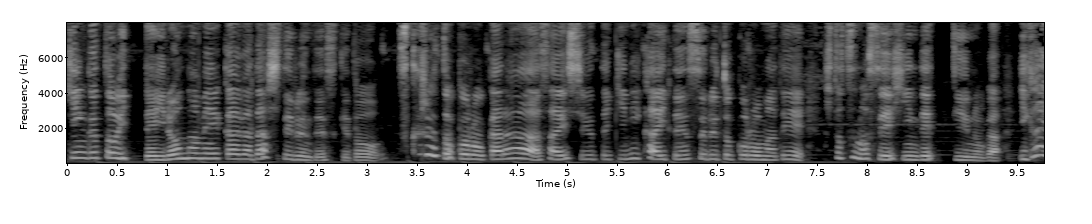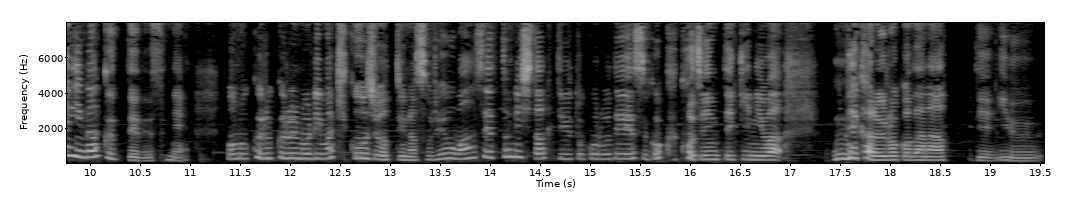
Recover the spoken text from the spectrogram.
キングトイっていろんなメーカーが出してるんですけど作るところから最終的に回転するところまで一つの製品でっていうのが意外になくってですねこのくるくるのり巻き工場っていうのはそれをワンセットにしたっていうところですごく個人的には目から鱗だなっていう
